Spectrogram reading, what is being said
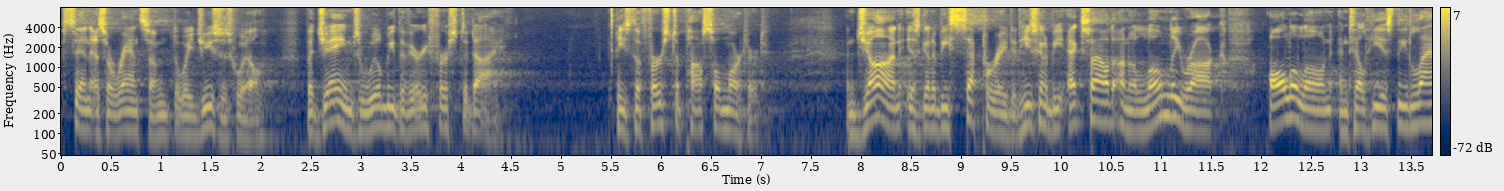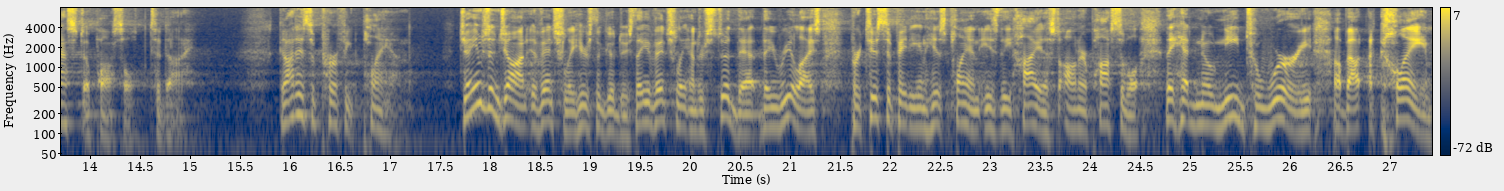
sin as a ransom the way Jesus will. But James will be the very first to die. He's the first apostle martyred. And John is going to be separated. He's going to be exiled on a lonely rock, all alone, until he is the last apostle to die. God has a perfect plan. James and John eventually, here's the good news, they eventually understood that. They realized participating in his plan is the highest honor possible. They had no need to worry about acclaim,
